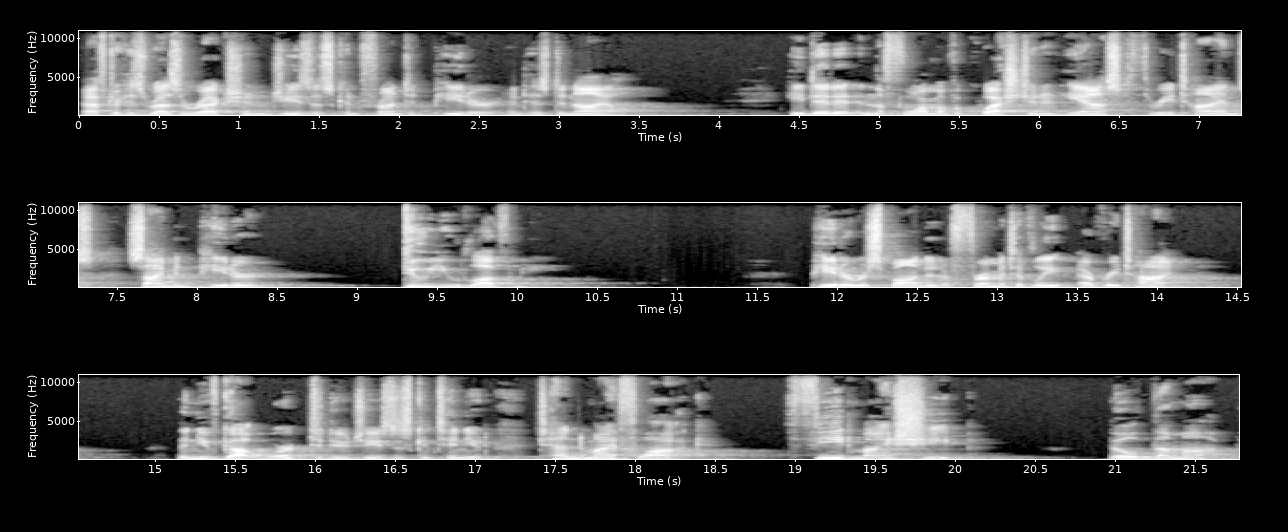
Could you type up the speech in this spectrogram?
After his resurrection, Jesus confronted Peter and his denial. He did it in the form of a question, and he asked three times Simon Peter, do you love me? Peter responded affirmatively every time. Then you've got work to do, Jesus continued. Tend my flock, feed my sheep, build them up.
